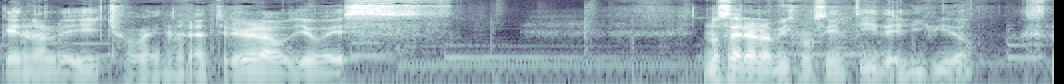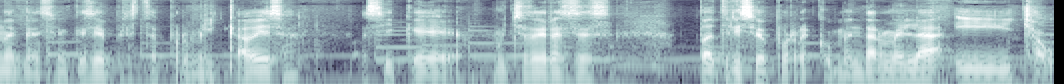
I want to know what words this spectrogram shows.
que no le he dicho en el anterior audio, es No será lo mismo sin ti, de Lívido. Es una canción que siempre está por mi cabeza. Así que muchas gracias, Patricio, por recomendármela. Y chao.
